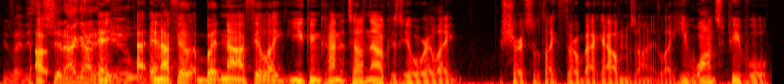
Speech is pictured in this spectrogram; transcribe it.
he was like, this is shit I gotta deal and, with. and I feel but no, I feel like you can kind of tell now cuz he'll wear like shirts with like throwback albums on it. Like he wants people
